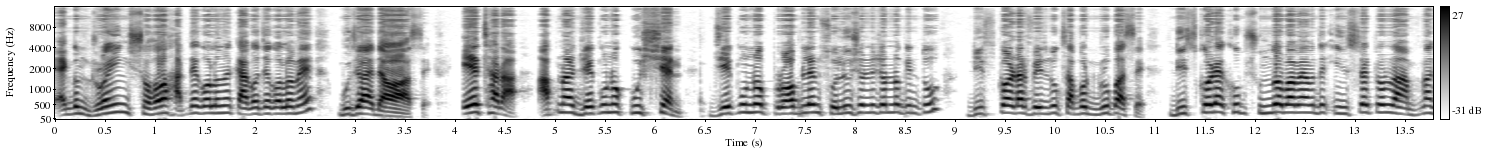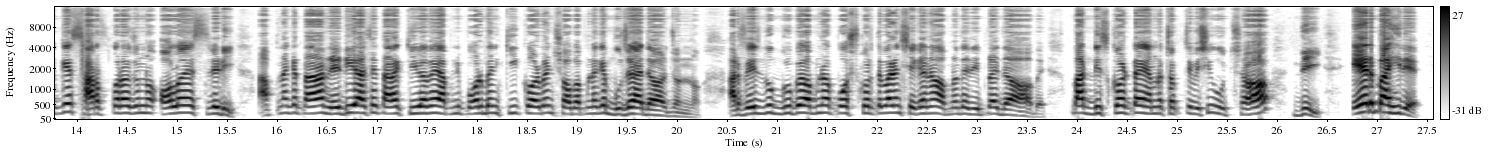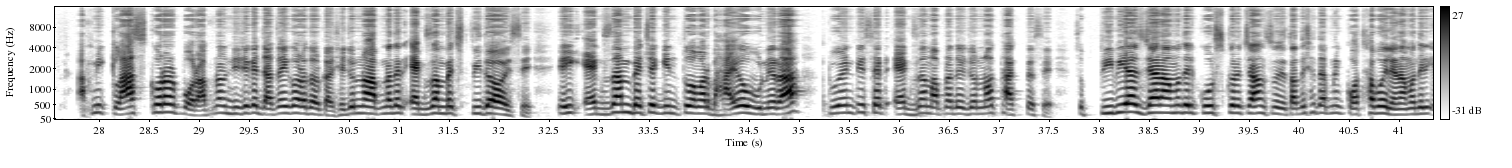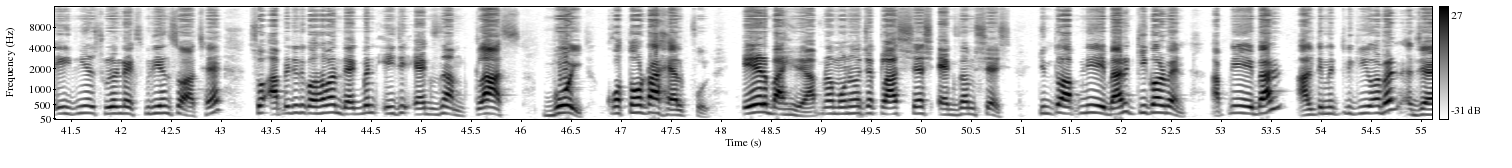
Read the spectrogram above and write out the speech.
একদম ড্রয়িং সহ হাতে কলমে, কাগজে কলমে বুঝায় দেওয়া আছে। এছাড়া আপনার যে কোনো কোয়েশ্চেন যে কোনো প্রবলেম সলিউশনের জন্য কিন্তু ডিসকর্ড আর ফেসবুক সাপোর্ট গ্রুপ আছে। ডিসকর্ডে খুব সুন্দরভাবে আমাদের ইনস্ট্রাক্টররা আপনাকে সার্ভ করার জন্য অলওয়েজ রেডি আপনাকে তারা রেডি আছে, তারা কীভাবে আপনি পড়বেন, কি করবেন, সব আপনাকে বুঝায় দেওয়ার জন্য। আর ফেসবুক গ্রুপে আপনারা পোস্ট করতে পারেন, সেখানেও আপনাদের রিপ্লাই দেওয়া হবে। বাট ডিসকর্ডটাই আমরা সবচেয়ে বেশি উৎসাহ দিই। এর বাহিরে আপনি ক্লাস করার পর আপনার নিজেকে যাচাই করা দরকার, সেজন্য আপনাদের এক্সাম ব্যাচ ফ্রি দেওয়া হয়েছে। এই এক্সাম ব্যাচে কিন্তু আমার ভাই ও বোনেরা টোয়েন্টি সেট এক্সাম আপনাদের জন্য থাকতেছে। সো প্রিভিয়াস যারা আমাদের কোর্স করে চান্স হয়েছে তাদের সাথে আপনি কথা বললেন, আমাদের এই নিয়ে স্টুডেন্ট এক্সপিরিয়েন্সও আছে। সো আপনি যদি কথা বলেন, দেখবেন এই যে এক্সাম ক্লাস বই, কতটা হেল্পফুল এর বাহিরে আপনার মনে হচ্ছে ক্লাস শেষ এক্সাম শেষ। কিন্তু আপনি এবার কি করবেন? আপনি এবার আলটিমেটলি কি করবেন? যে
